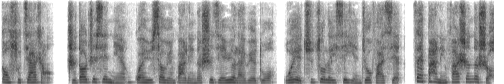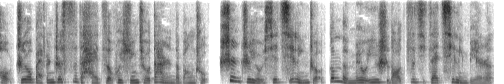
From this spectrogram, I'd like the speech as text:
告诉家长。直到这些年，关于校园霸凌的事件越来越多，我也去做了一些研究，发现，在霸凌发生的时候，只有百分之四的孩子会寻求大人的帮助，甚至有些欺凌者根本没有意识到自己在欺凌别人。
